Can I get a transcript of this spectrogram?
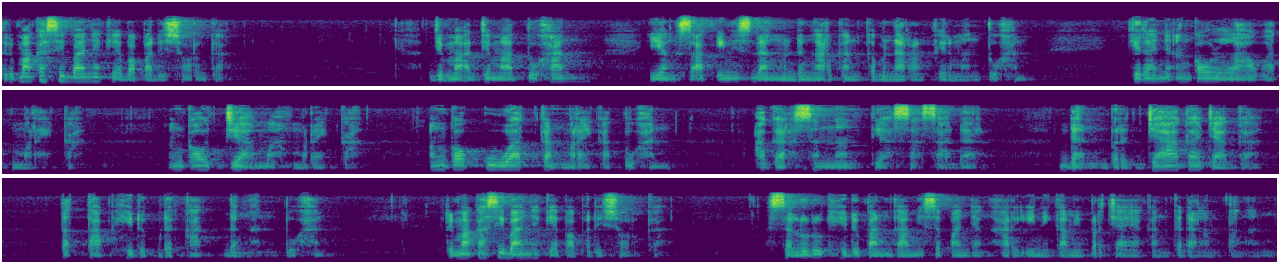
Terima kasih banyak ya Bapak di sorga. Jemaat-jemaat Tuhan yang saat ini sedang mendengarkan kebenaran firman Tuhan. Kiranya engkau lawat mereka. Engkau jamah mereka. Engkau kuatkan mereka Tuhan. Agar senantiasa sadar dan berjaga-jaga tetap hidup dekat dengan Tuhan. Terima kasih banyak ya Bapak di sorga. Seluruh kehidupan kami sepanjang hari ini kami percayakan ke dalam tanganmu.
